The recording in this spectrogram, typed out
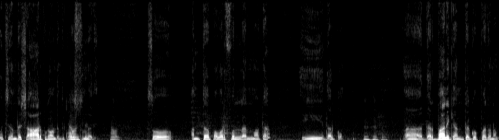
వచ్చి అంత షార్ప్గా ఉంటుంది కోస్తుంది అది. సో అంత పవర్ఫుల్ అన్నమాట. ఈ దర్భం. దర్భానికి అంత గొప్పతనం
